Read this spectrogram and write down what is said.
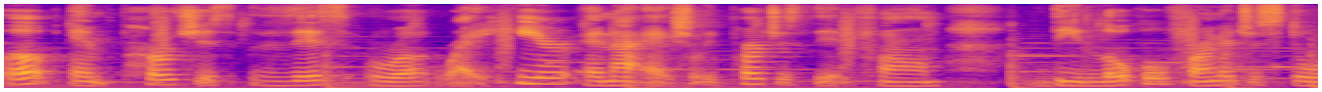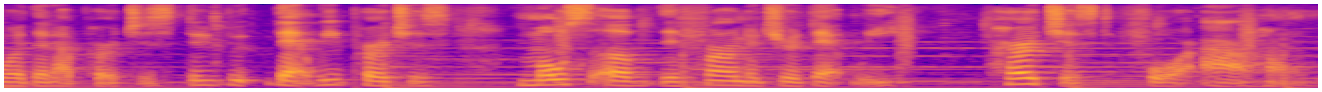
up and purchased this rug right here. And I actually purchased it from the local furniture store that I purchased, that we purchased most of the furniture that we purchased for our home.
